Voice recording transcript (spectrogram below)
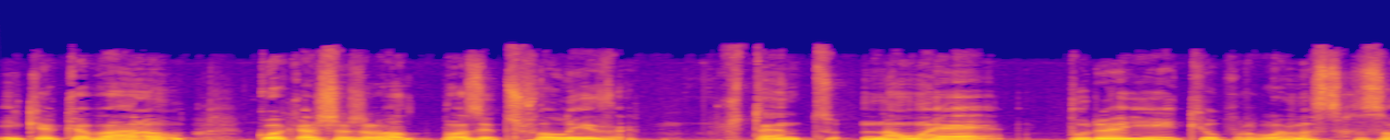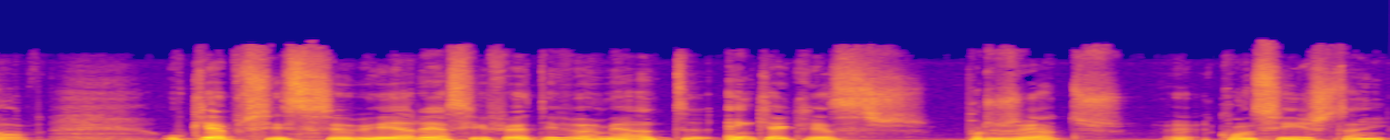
e que acabaram com a Caixa Geral de Depósitos falida. Portanto, não é por aí que o problema se resolve. O que é preciso saber é se efetivamente em que é que esses projetos eh, consistem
